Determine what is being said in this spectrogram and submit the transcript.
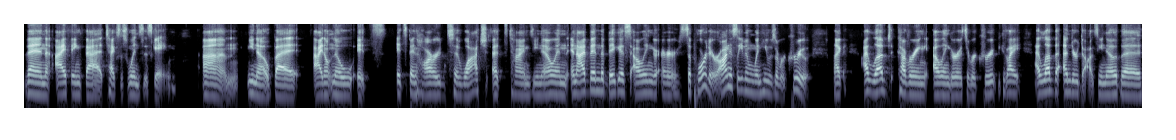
then I think that Texas wins this game. Um, you know, but I don't know. It's it's been hard to watch at times, you know, and and I've been the biggest Ehlinger supporter, honestly, even when he was a recruit. Like I loved covering Ehlinger as a recruit because I I love the underdogs, you know, the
